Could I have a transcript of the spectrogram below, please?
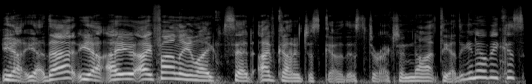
Yeah, yeah, that yeah. I I finally like said I've got to just go this direction, not the other. You know, because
